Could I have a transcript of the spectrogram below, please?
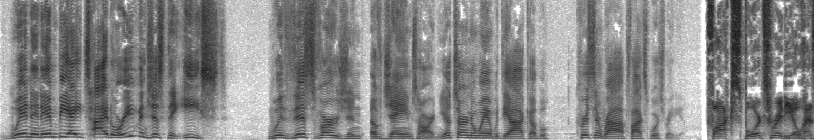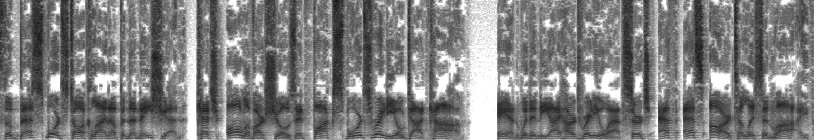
win an NBA title or even just the East with this version of James Harden? Your turn to win with the odd couple. Chris and Rob, Fox Sports Radio. Fox Sports Radio has the best sports talk lineup in the nation. Catch all of our shows at foxsportsradio.com. And within the iHeartRadio app, search FSR to listen live.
